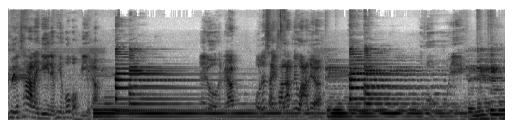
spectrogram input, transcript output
คือถ้าอะไรดีเนี่ยพี่จะโบบอกดีอยู่แล้วให้ดูเห็นไหมครับโอ้ถ้าใส่คอรัสไม่หวานเลยเหรอโอ้โห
